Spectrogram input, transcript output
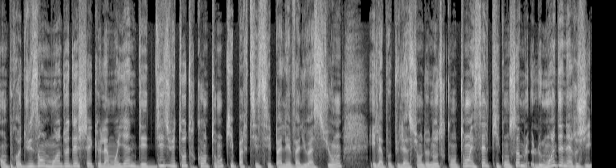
en produisant moins de déchets que la moyenne des 18 autres cantons qui participent à l'évaluation. Et la population de notre canton est celle qui consomme le moins d'énergie.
